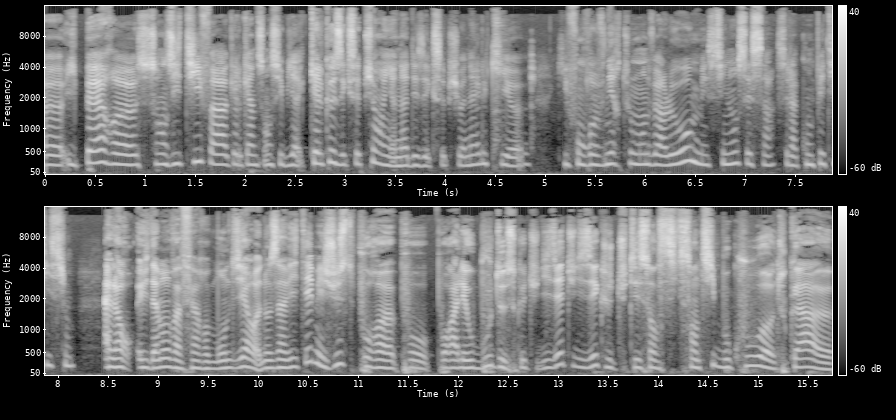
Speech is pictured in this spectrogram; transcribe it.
euh, euh, hyper euh, sensitif à quelqu'un de sensible. Il y a quelques exceptions, hein. il y en a des exceptionnels qui, euh, qui font revenir tout le monde vers le haut, mais sinon c'est ça, c'est la compétition. Alors évidemment, on va faire rebondir nos invités, mais juste pour pour pour aller au bout de ce que tu disais, tu disais que tu t'es senti, senti beaucoup, en tout cas,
